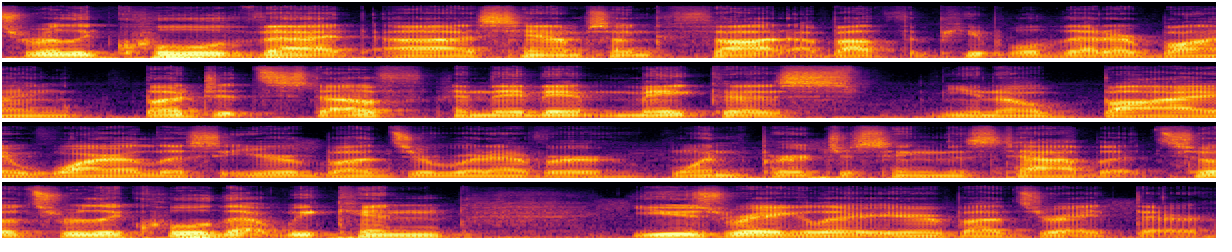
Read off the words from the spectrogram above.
It's really cool that uh, Samsung thought about the people that are buying budget stuff and they didn't make us, you know, buy wireless earbuds or whatever when purchasing this tablet. So it's really cool that we can use regular earbuds right there.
